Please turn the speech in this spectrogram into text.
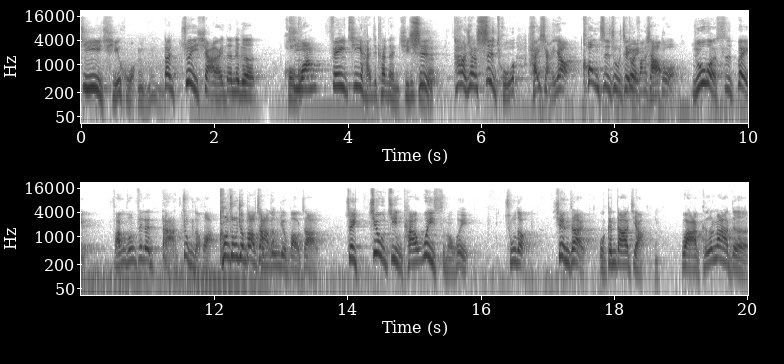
机翼起火，但坠下来的那个火光，飞机还是看得很清楚。是。他好像试图还想要控制住这个方向舵，如果是被防空飞弹打中的话，空中就爆炸了，空中就爆炸了。所以究竟他为什么会出到现在？我跟大家讲，瓦格纳的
